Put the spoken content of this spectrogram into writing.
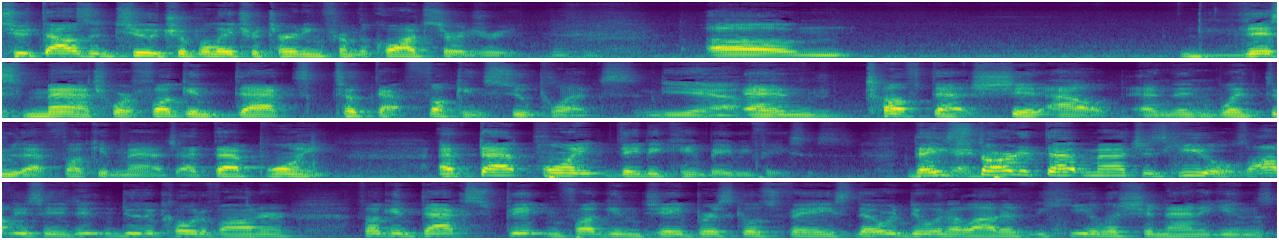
2002, Triple H returning from the quad surgery. Mm-hmm. Um, this match where fucking Dax took that fucking suplex Yeah, and toughed that shit out and then went through that fucking match. At that point, at that point, they became baby faces. They Okay. started that match as heels. Obviously, they didn't do the code of honor. Fucking Dax spit in fucking Jay Briscoe's face. They were doing a lot of heelish shenanigans.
